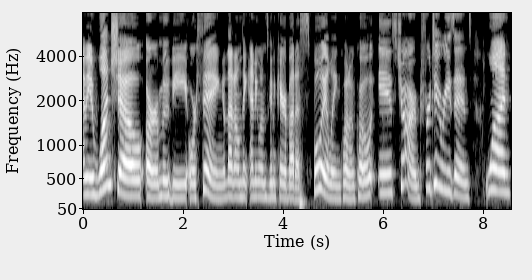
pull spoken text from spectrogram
i mean one show or movie or thing that i don't think anyone's going to care about us spoiling quote unquote is charmed for two reasons one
